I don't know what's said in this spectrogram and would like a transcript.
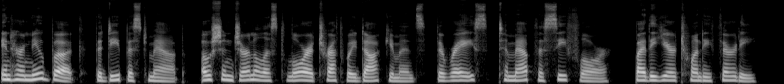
In her new book, The Deepest Map, ocean journalist Laura Trethewey documents the race to map the seafloor by the year 2030,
